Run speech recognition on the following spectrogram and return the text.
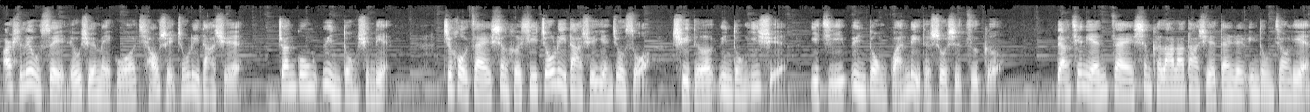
二十六岁留学美国桥水州立大学，专攻运动训练。之后在圣荷西州立大学研究所取得运动医学以及运动管理的硕士资格。两千年在圣克拉拉大学担任运动教练，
